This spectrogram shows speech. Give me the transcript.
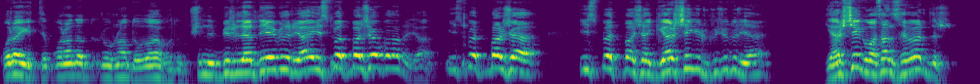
Oraya gittim. Ona da ruhuna dua okudum. Şimdi birileri diyebilir ya İsmet Paşa falan ya. İsmet Paşa, İsmet Paşa gerçek ülkücüdür ya. Gerçek vatanseverdir.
